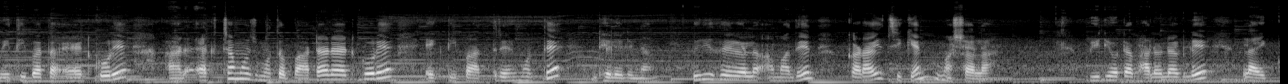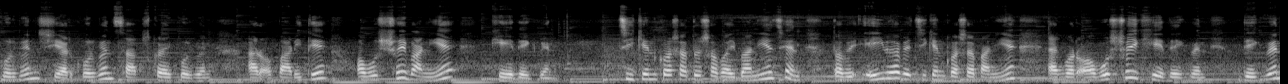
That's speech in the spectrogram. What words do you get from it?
মেথি পাতা অ্যাড করে আর এক চামচ মতো বাটার অ্যাড করে একটি পাত্রের মধ্যে ঢেলে নিলাম। তৈরি হয়ে গেল আমাদের কড়াই চিকেন মশালা। ভিডিওটা ভালো লাগলে লাইক করবেন শেয়ার করবেন সাবস্ক্রাইব করবেন আর বাড়িতে অবশ্যই বানিয়ে খেয়ে দেখবেন। চিকেন কষা তো সবাই বানিয়েছেন, তবে এইভাবে চিকেন কষা বানিয়ে একবার অবশ্যই খেয়ে দেখবেন। দেখবেন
